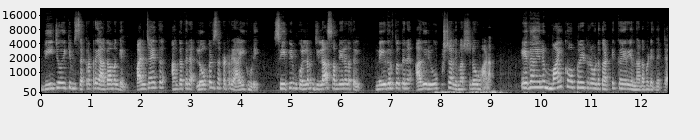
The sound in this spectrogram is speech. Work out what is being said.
വി ജോയ്ക്കും സെക്രട്ടറി ആകാമെങ്കിൽ പഞ്ചായത്ത് അംഗത്തിന് ലോക്കൽ സെക്രട്ടറി ആയിക്കൂടി. സി പി എം കൊല്ലം ജില്ലാ സമ്മേളനത്തിൽ നേതൃത്വത്തിന് അതിരൂക്ഷ വിമർശനവുമാണ്. ഏതായാലും മൈക്ക് ഓപ്പറേറ്ററോട് തട്ടിക്കയറിയ നടപടി തെറ്റ്.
